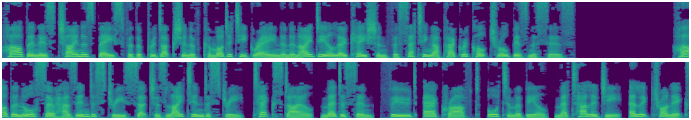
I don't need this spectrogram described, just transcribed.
Harbin is China's base for the production of commodity grain and an ideal location for setting up agricultural businesses. Harbin also has industries such as light industry, textile, medicine, food, aircraft, automobile, metallurgy, electronics,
